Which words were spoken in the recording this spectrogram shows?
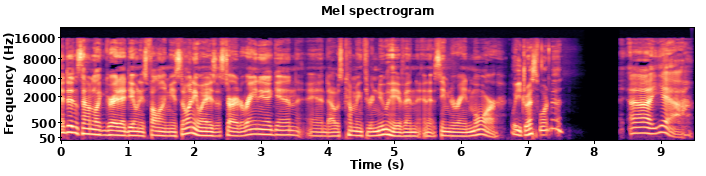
It didn't sound like a great idea when he's following me. So, anyways, it started raining again, and I was coming through New Haven, and it seemed to rain more. Were you dressed for it, man? Uh, yeah.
